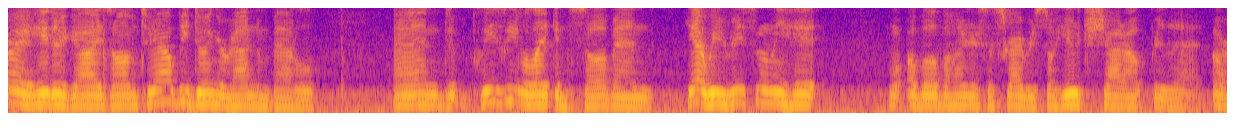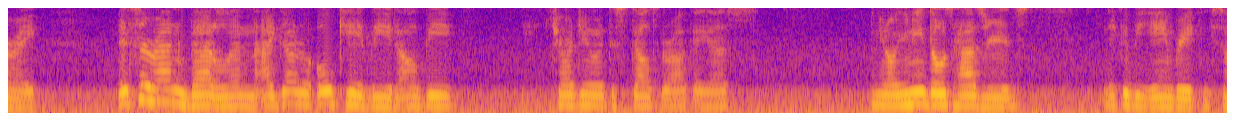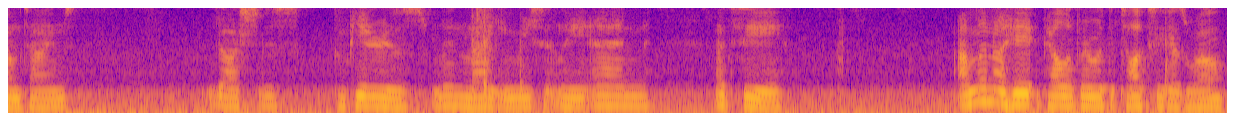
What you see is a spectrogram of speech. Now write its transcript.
Alright, hey there guys, um, today I'll be doing a random battle, and please leave a like and sub, and yeah, we recently hit above 100 subscribers, so huge shout out for that. Alright, it's a random battle, and I got an okay lead, I'll be charging with the stealth rock, I guess. You know, you need those hazards, they could be game breaking sometimes. Gosh, this computer has been lagging recently and let's see. I'm gonna hit Pelipper with the toxic as well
